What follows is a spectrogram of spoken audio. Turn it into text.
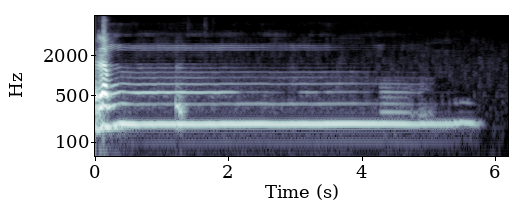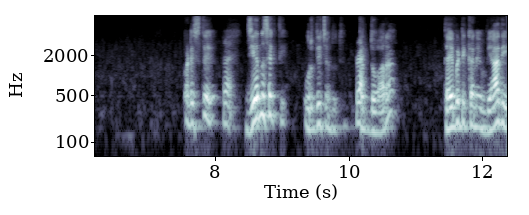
రం Right. జీర్ణశక్తి వృద్ధి చెందుతుంది. తద్వారా డయాబెటిక్ అనే వ్యాధి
